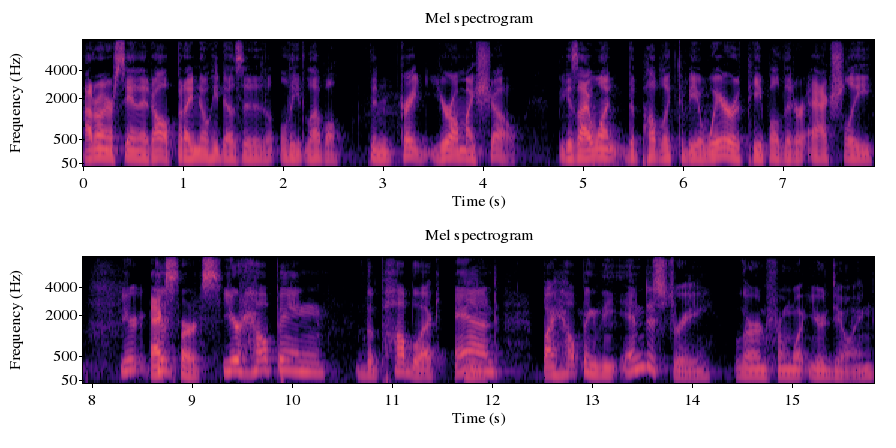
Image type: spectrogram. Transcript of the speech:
I don't understand that at all, but I know he does it at an elite level. Then great, you're on my show because I want the public to be aware of people that are actually You're experts. You're helping the public mm. and by helping the industry learn from what you're doing,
